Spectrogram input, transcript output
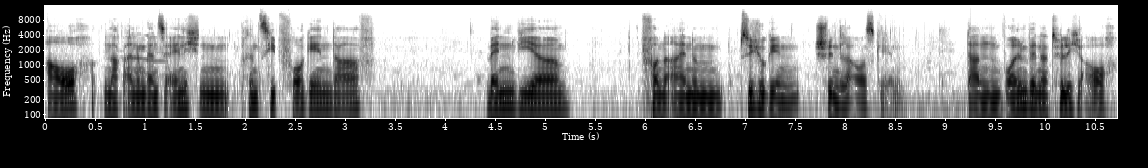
auch nach einem ganz ähnlichen Prinzip vorgehen darf, wenn wir von einem psychogenen Schwindel ausgehen. Dann wollen wir natürlich auch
